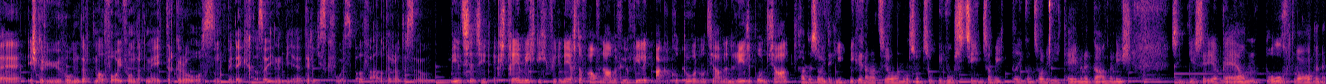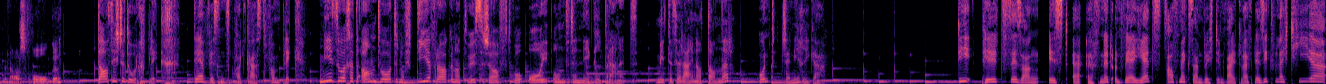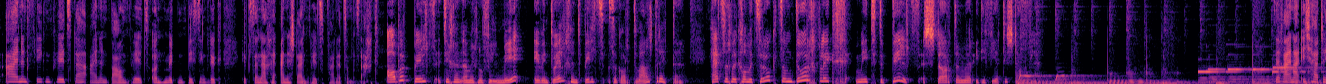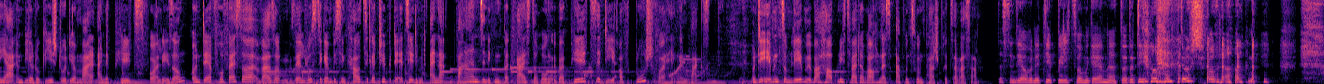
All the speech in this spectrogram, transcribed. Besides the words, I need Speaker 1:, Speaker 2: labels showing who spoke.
Speaker 1: Der ist 300 mal 500 Meter groß und bedeckt also irgendwie 30 Fußballfelder oder so.
Speaker 2: Pilze sind extrem wichtig für die Nährstoffaufnahme für viele Ackerkulturen und sie haben ein riesiges Potenzial.
Speaker 3: Gerade so in der Hippie-Generation, wo es um so Bewusstseinserweiterung und solche Themen gegangen ist, sind die sehr gern gebraucht worden, eben als Drogen.
Speaker 4: Das ist der Durchblick, der Wissenspodcast vom Blick. Wir suchen Antworten auf die Fragen an die Wissenschaft, die euch unter den Nägeln brennen. Mit der Serena Tanner
Speaker 5: und Jenny Rieger. Die Pilzsaison ist eröffnet und wer jetzt aufmerksam durch den Wald läuft, der sieht vielleicht hier einen Fliegenpilz, da einen Baumpilz und mit ein bisschen Glück gibt's dann nachher eine Steinpilzpfanne zum Znacht.
Speaker 4: Aber Pilze, die können nämlich noch viel mehr. Eventuell können Pilze sogar die Welt retten. Herzlich willkommen zurück zum Durchblick. Mit den Pilz starten wir in die vierte Staffel.
Speaker 5: Rainer, ich hatte ja im Biologiestudium mal eine Pilzvorlesung und der Professor war so ein sehr lustiger, ein bisschen kauziger Typ, der erzählte mit einer wahnsinnigen Begeisterung über Pilze, die auf Duschvorhängen wachsen und die eben zum Leben überhaupt nichts weiter brauchen als ab und zu ein paar Spritzer Wasser.
Speaker 4: Das sind ja aber nicht die Pilze, die man gerne hat, oder? Die auf dem Duschvorhang.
